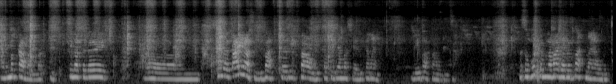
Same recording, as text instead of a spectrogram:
आणि मग कामाला लागते. तिला तर लय अं, काही असू दे भात तरी आवडीचा तुझ्या मशाली का नाही? लय भात आवडीचा. तसं गोटमला माझ्याकडे भात नाही आवडत.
